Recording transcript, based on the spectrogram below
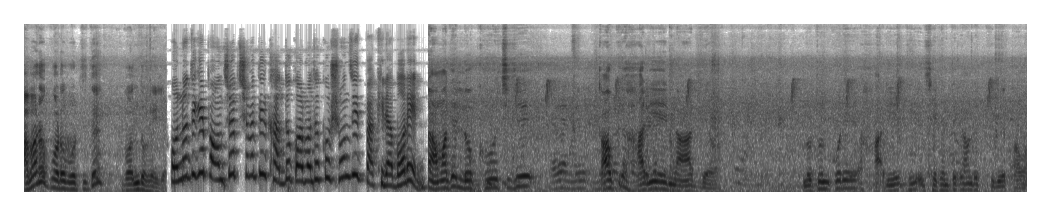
আবারও পরবর্তীতে বন্ধ হয়ে যাবে। অন্যদিকে পঞ্চায়েত সমিতির খাদ্য কর্মাধ্যক্ষ সঞ্জিত পাখিরা বলেন আমাদের লক্ষ্য হচ্ছে যে কাউকে হারিয়ে না দেওয়া নতুন করে হারিয়ে দিয়ে সেখান থেকে আমাদের ফিরে পাওয়া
